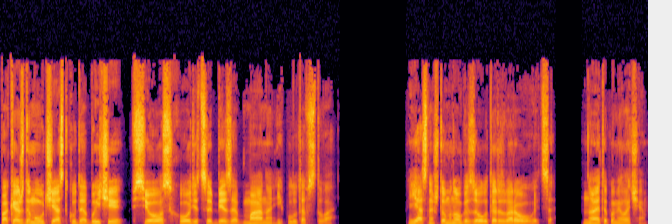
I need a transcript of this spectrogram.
по каждому участку добычи все сходится без обмана и плутовства. Ясно, что много золота разворовывается, но это по мелочам.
